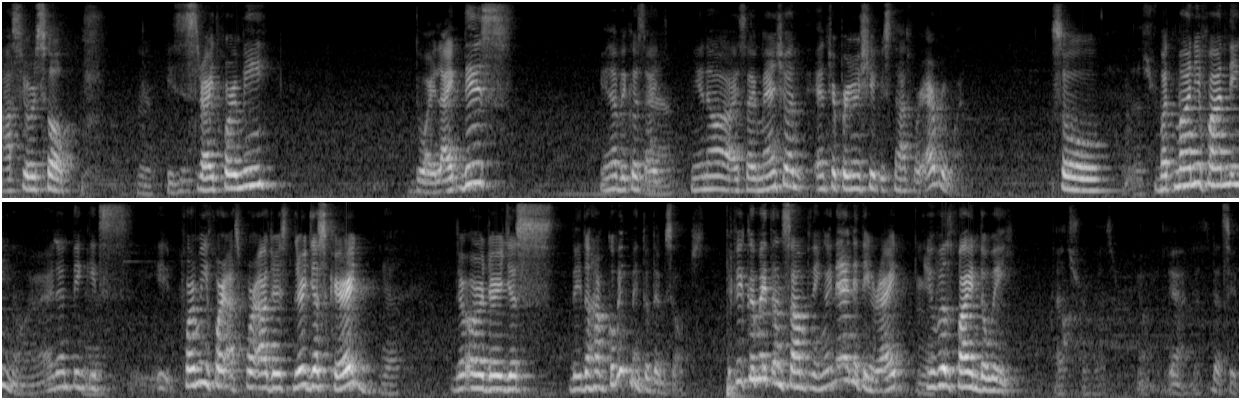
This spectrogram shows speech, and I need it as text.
ask yourself, Yeah. is this right for me? Do I like this? You know, because Yeah. I, you know, as I mentioned, entrepreneurship is not for everyone. So, but money funding, no, I don't think it's it- for me. For as for others, they're just scared, Yeah. they're, or they're just they don't have commitment to themselves. If you commit on something, on anything, right, you will find the way. That's true. That's true. You know, Yeah, that's, it.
